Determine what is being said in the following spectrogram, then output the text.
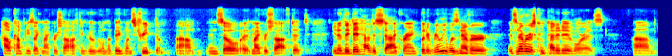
how companies like Microsoft and Google and the big ones treat them. Um, and so at Microsoft, it you know they did have the stack rank, but it really was never it's never as competitive or as um,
